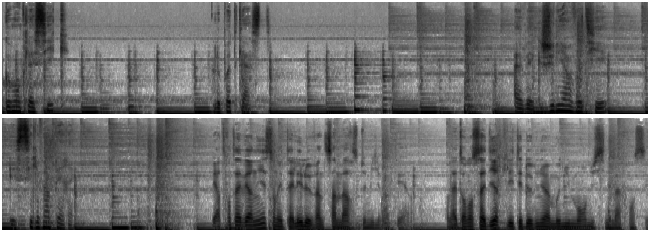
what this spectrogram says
Gaumont Classique, le podcast. Avec Julien Vautier et Sylvain Perret. Bertrand Tavernier s'en est allé le 25 mars 2021. On a tendance à dire qu'il était devenu un monument du cinéma français.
